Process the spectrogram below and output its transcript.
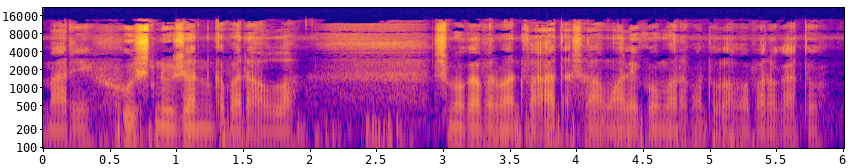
mari husnuzon kepada Allah. Semoga bermanfaat. Assalamualaikum warahmatullahi wabarakatuh.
